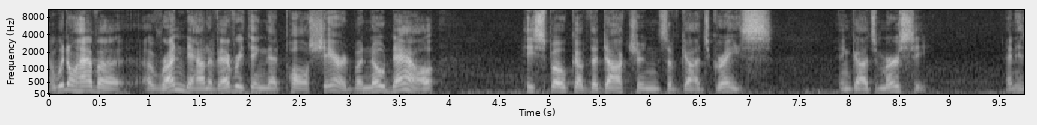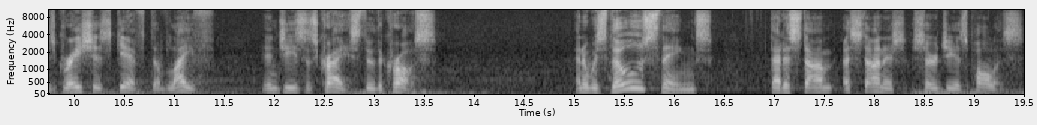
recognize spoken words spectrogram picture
And we don't have a, a rundown of everything that Paul shared, but no doubt he spoke of the doctrines of God's grace and God's mercy and his gracious gift of life in Jesus Christ through the cross. And it was those things that astonished Sergius Paulus.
